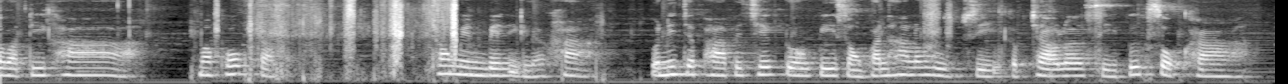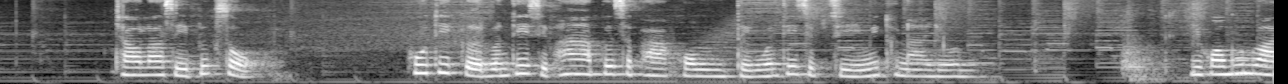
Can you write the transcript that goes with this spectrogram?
สวัสดีค่ะ มาพบกับช่องเมนเบนอีกแล้วค่ะ วันนี้จะพาไปเช็คดวงปี 2564 กับชาวราศีพฤษภค่ะ ชาวราศีพฤษภผู้ที่เกิดวันที่ 15 พฤษภาคม ถึงวันที่ 14 มิถุนายน มีความวุ่นวาย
